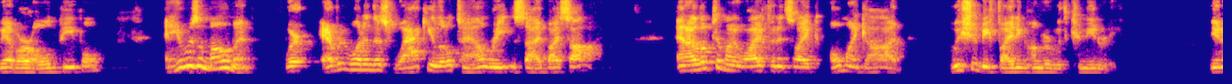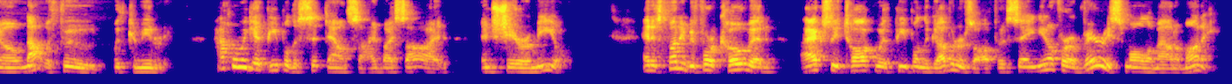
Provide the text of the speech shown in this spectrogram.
We have our old people. And here was a moment where everyone in this wacky little town were eating side by side. And I looked at my wife and it's like, oh my God, we should be fighting hunger with community. You know, not with food, with community. How can we get people to sit down side by side and share a meal? And it's funny, before COVID, I actually talked with people in the governor's office saying, you know, for a very small amount of money,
